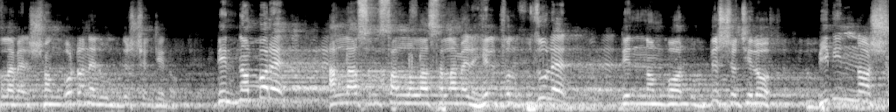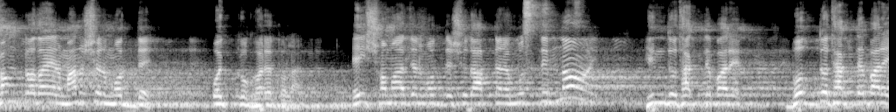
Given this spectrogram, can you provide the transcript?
সাল্লামের সংগঠনের উদ্দেশ্য ছিল। তিন নম্বরে, আল্লাহ সাল্লাহ সাল্লামের হিলফুল ফুজুলের তিন নম্বর উদ্দেশ্য ছিল বিভিন্ন সম্প্রদায়ের মানুষের মধ্যে ঐক্য ঘরে তোলা। এই সমাজের মধ্যে শুধু আপনারা মুসলিম নয়, হিন্দু থাকতে পারে, বৌদ্ধ থাকতে পারে,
